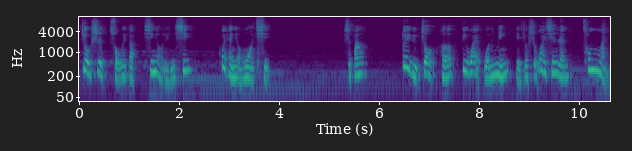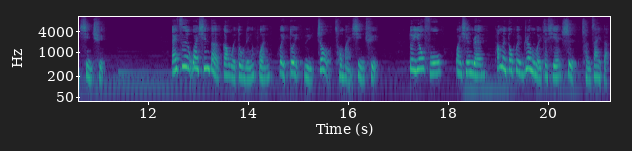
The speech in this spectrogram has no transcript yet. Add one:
就是所谓的心有灵犀，会很有默契。十八，对宇宙和地外文明，也就是外星人充满兴趣。来自外星的高维度灵魂会对宇宙充满兴趣，对幽浮。外星人，他们都会认为这些是存在的。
